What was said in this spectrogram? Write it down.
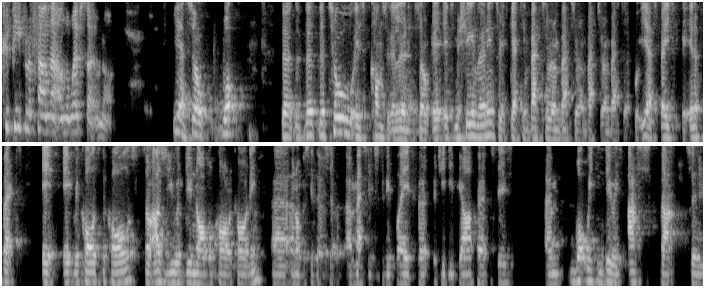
could people have found that on the website or not. Yeah. So what the, the, the tool is constantly learning. So it, it's machine learning, so it's getting better and better and better and better. But yes, basically, in effect, it, it records the calls. So as you would do normal call recording, uh, and obviously there's a, a, message to be played for, for GDPR purposes. Um, what we can do is ask that to,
